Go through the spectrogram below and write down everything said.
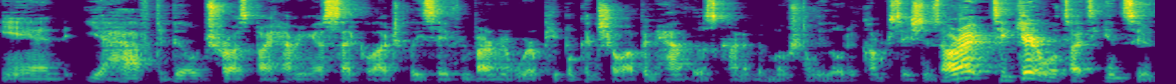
And you have to build trust by having a psychologically safe environment where people can show up and have those kind of emotionally loaded conversations. All right, take care. We'll talk to you again soon.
